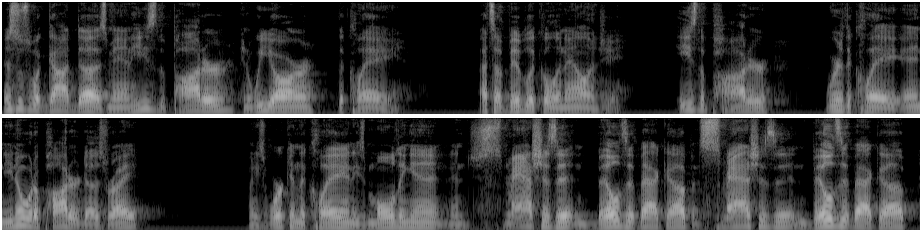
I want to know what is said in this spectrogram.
This is what God does, man. He's the potter, and we are the clay. That's a biblical analogy. He's the potter, we're the clay. And you know what a potter does, right? When he's working the clay and he's molding it and smashes it and builds it back up and smashes it and builds it back up.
